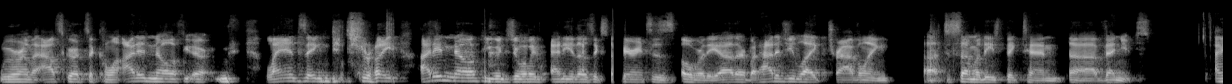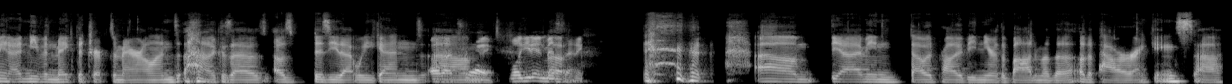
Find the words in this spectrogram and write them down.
We were on the outskirts of Columbus. I didn't know if you, uh, Lansing, Detroit. I didn't know if you enjoyed any of those experiences over the other. But how did you like traveling uh, to some of these Big Ten uh, venues? I mean, I didn't even make the trip to Maryland because uh, I was I was busy that weekend. Oh, that's um, right. Well, you didn't miss uh, any. um, yeah, I mean that would probably be near the bottom of the of the power rankings. Uh,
